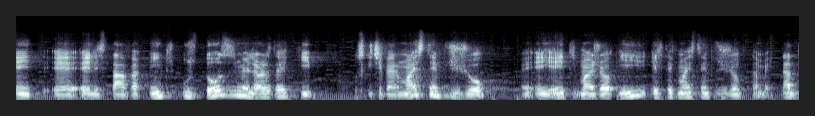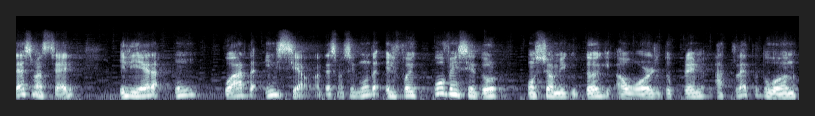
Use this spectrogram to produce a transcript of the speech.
é, ele estava entre os 12 melhores da equipe, os que tiveram mais tempo de jogo, entre major, e ele teve mais tempo de jogo também. Na décima série, ele era um guarda inicial. Na 12 ele foi co-vencedor com seu amigo Doug Award do prêmio Atleta do Ano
